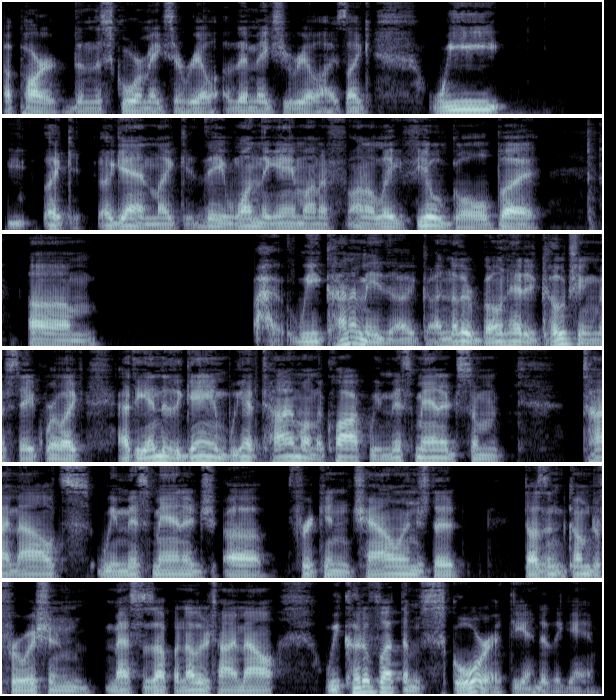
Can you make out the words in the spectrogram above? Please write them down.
apart than the score makes it real. That makes you realize, like we, like again, like they won the game on a on a late field goal, but um we kind of made like another boneheaded coaching mistake where like at the end of the game we had time on the clock we mismanaged some timeouts we mismanaged a freaking challenge that doesn't come to fruition messes up another timeout we could have let them score at the end of the game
